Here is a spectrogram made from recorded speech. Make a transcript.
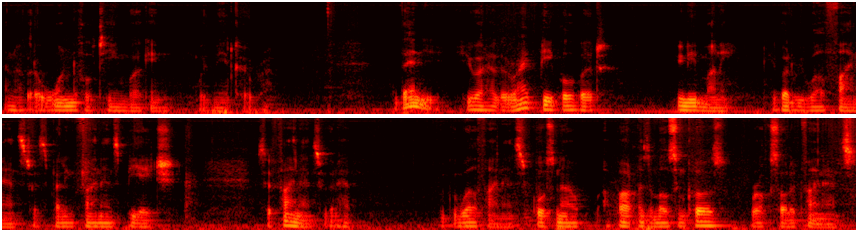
And I've got a wonderful team working with me at Cobra. Then you got to have the right people, but you need money. You've got to be well financed. We're spelling finance PH. So finance, we're going to have well financed. Of course, now partners are Molson Coors, rock solid finance.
